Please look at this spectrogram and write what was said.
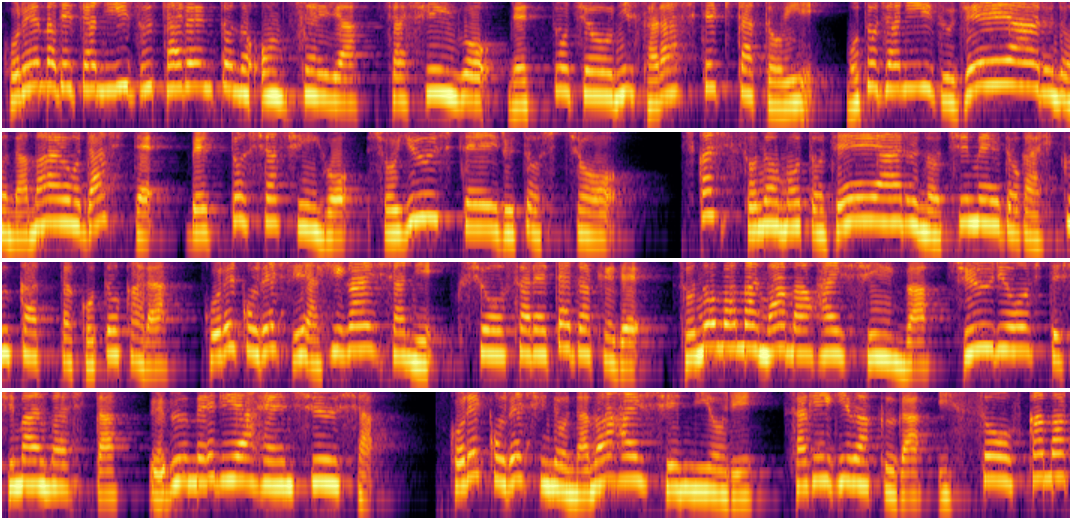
これまでジャニーズタレントの音声や写真をネット上に晒してきたといい、元ジャニーズ JR の名前を出して、別途写真を所有していると主張。しかしその元 JR の知名度が低かったことから、これこれ氏や被害者に苦笑されただけで、そのまま生配信は終了してしまいました。ウェブメディア編集者。これこれ氏の生配信により、詐欺疑惑が一層深まっ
